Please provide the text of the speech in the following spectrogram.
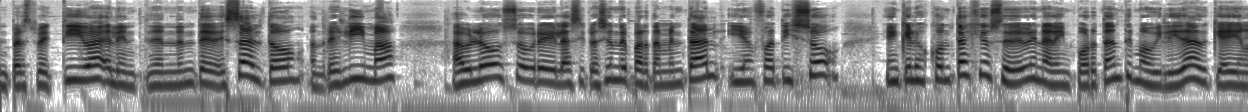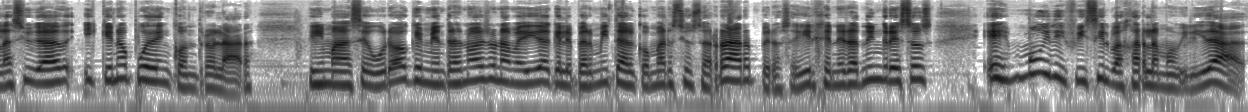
en perspectiva, el intendente de Salto, Andrés Lima, habló sobre la situación departamental y enfatizó en que los contagios se deben a la importante movilidad que hay en la ciudad y que no pueden controlar. Lima aseguró que mientras no haya una medida que le permita al comercio cerrar, pero seguir generando ingresos, es muy difícil bajar la movilidad.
